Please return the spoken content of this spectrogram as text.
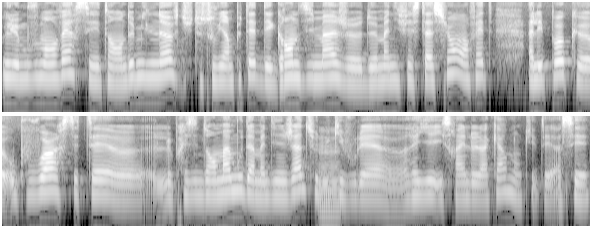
Oui, le mouvement vert, c'est en 2009. Tu te souviens peut-être des grandes images de manifestations. En fait, à l'époque, euh, au pouvoir, c'était euh, le président Mahmoud Ahmadinejad, celui Mhm. qui voulait euh, rayer Israël de la carte, donc qui était assez,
